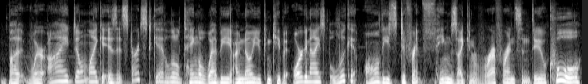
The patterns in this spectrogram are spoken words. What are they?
but where I don't like it is it starts to get a little tangle webby. I know you can keep it organized. Look at all these different things I can reference and do. Cool,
